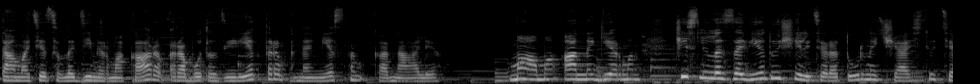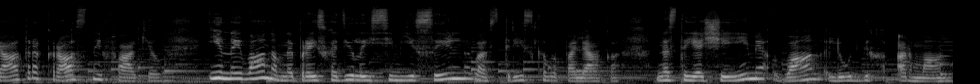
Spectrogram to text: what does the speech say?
Там отец Владимир Макаров работал директором на местном канале. Мама Анна Герман числилась заведующей литературной частью театра «Красный факел». Инна Ивановна происходила из семьи сильного австрийского поляка. Настоящее имя – Ван Людвиг Арман.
